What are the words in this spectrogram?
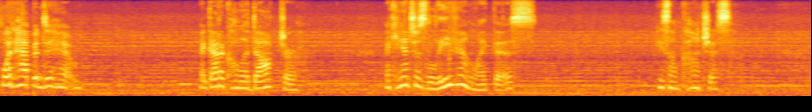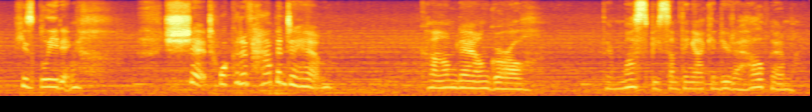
What happened to him? I gotta call a doctor. I can't just leave him like this. He's unconscious. He's bleeding. Shit, what could have happened to him? Calm down, girl. There must be something I can do to help him.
